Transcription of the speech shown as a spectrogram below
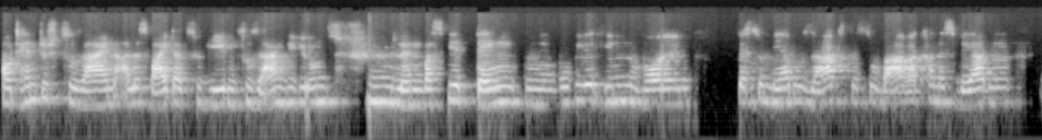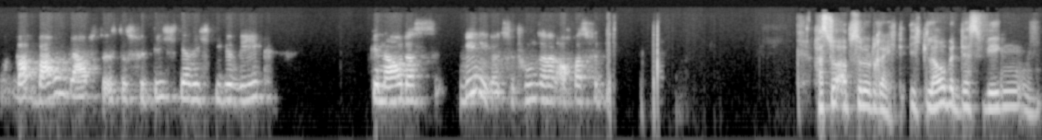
authentisch zu sein, alles weiterzugeben, zu sagen, wie wir uns fühlen, was wir denken, wo wir hinwollen. Desto mehr du sagst, desto wahrer kann es werden. Warum glaubst du, ist das für dich der richtige Weg, genau das weniger zu tun, sondern auch was für dich? Hast du absolut recht. Ich glaube, deswegen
